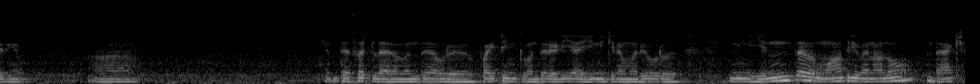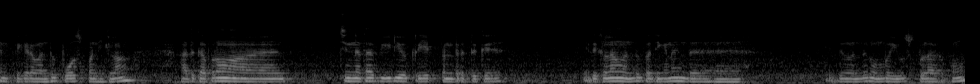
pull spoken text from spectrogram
தெரியும். டெசர்ட்டில் வந்து அவர் ஃபைட்டிங்க்கு வந்து ரெடியாகி நிற்கிற மாதிரி ஒரு நீங்கள் எந்த மாதிரி வேணாலும் இந்த ஆக்ஷன் ஃபிகரை வந்து போஸ்ட் பண்ணிக்கலாம். அதுக்கப்புறம் சின்னதாக வீடியோ க்ரியேட் பண்ணுறதுக்கு இதுக்கெல்லாம் வந்து பார்த்திங்கன்னா இந்த இது வந்து ரொம்ப யூஸ்ஃபுல்லாக இருக்கும்.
